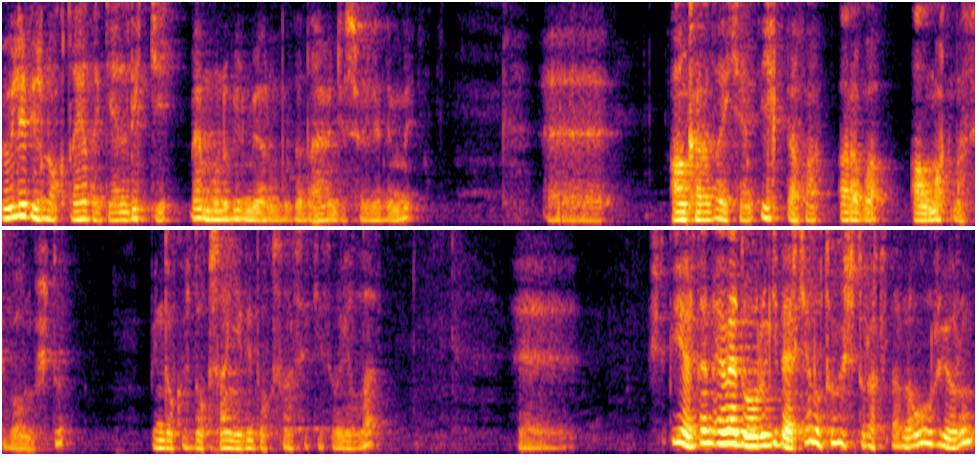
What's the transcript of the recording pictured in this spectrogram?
öyle bir noktaya da geldik ki ben bunu bilmiyorum burada daha önce söyledim mi? Ee, Ankara'dayken ilk defa araba almak nasip olmuştu. 1997-98 o yıllar. Ee, işte bir yerden eve doğru giderken otobüs duraklarına uğruyorum.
